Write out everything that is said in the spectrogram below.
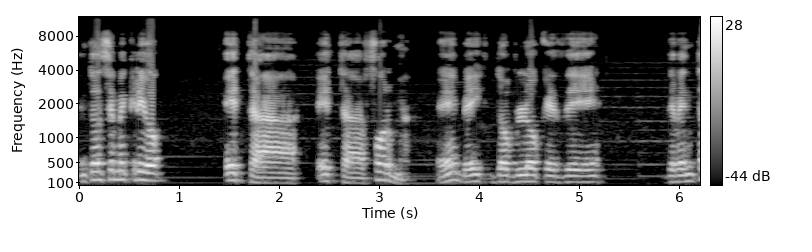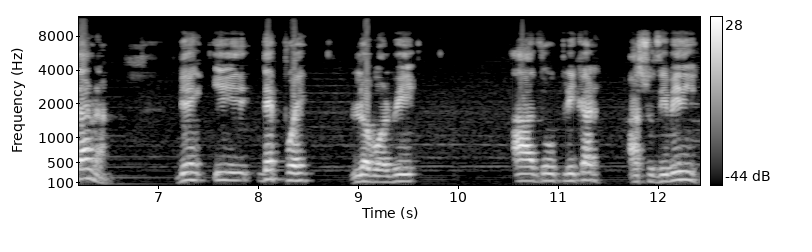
Entonces me creó esta, esta forma. ¿eh? ¿Veis? Dos bloques de, de ventana. Bien, y después lo volví a duplicar, a subdividir.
